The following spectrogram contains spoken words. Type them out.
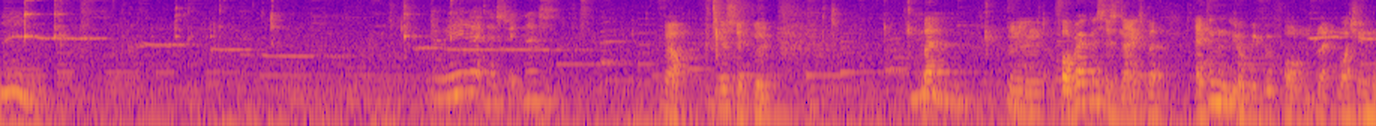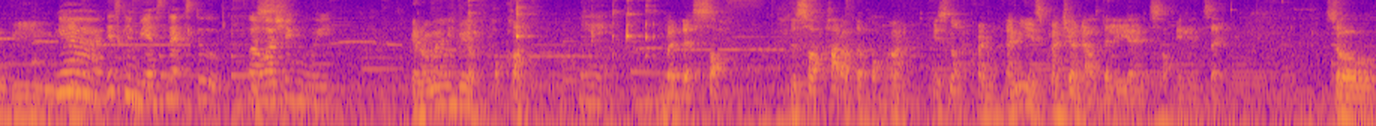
Mm. I really like the sweetness. Yeah, this is good. But mm, for breakfast is nice, but I think it will be good for like watching movie. Yeah, this can be a snack too while watching movie. It reminds me of popcorn, Yeah. but the soft, the soft part of the popcorn is not crunch. I mean, it's crunchy on the outer layer and soft in inside. So,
